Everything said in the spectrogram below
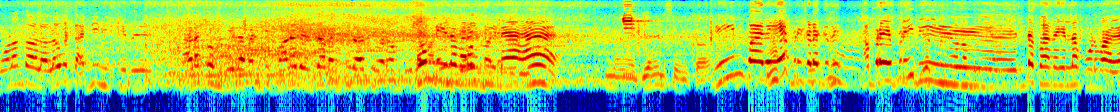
முழங்கால் அளவு தண்ணி நிக்குது. நடக்க முடியல வண்டி மழை பெஞ்சா வண்டி வாசி வர போக முடியல வர முடியல. மெயின் பாதையே இப்படி கிடக்குது? அப்புறம் எப்படி வீ- இந்த பாதையெல்லாம் போடுவாங்க.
